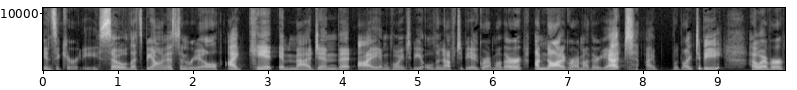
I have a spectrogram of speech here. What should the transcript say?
insecurity. So let's be honest and real. I can't imagine that I am going to be old enough to be a grandmother. I'm not a grandmother yet. I would like to be. However,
